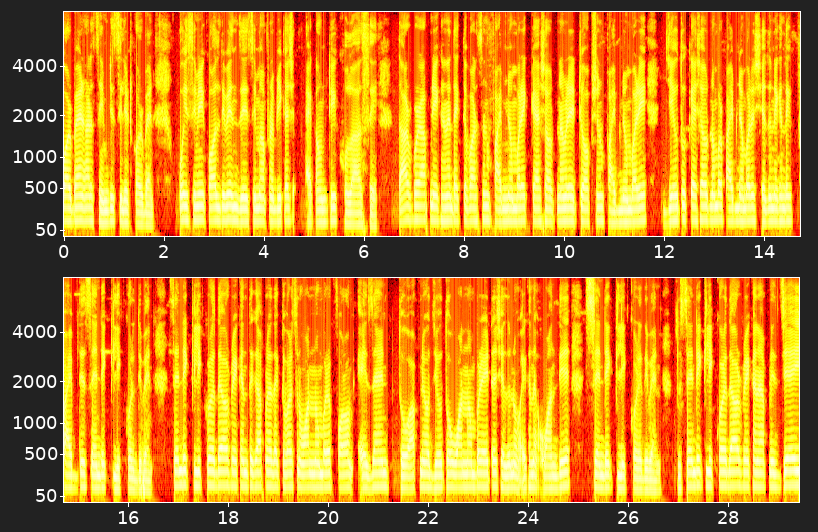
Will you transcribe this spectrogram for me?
করবেন আর সিমটি সিলেক্ট করবেন। ওই সিমে কল দিবেন। যে সিমে আপনার বিকাশ অ্যাকাউন্টটি খোলা আছে। তারপরে আপনি এখানে দেখতে পাচ্ছেন ফাইভ নম্বরে ক্যাশ আউট নামের একটি অপশন ফাইভ নম্বরে যেহেতু ক্যাশ আউট নাম্বার ফাইভ নম্বরে সেজন্য এখান থেকে ফাইভ দিয়ে সেন্ডে ক্লিক করে দিবেন। সেন্ডে ক্লিক করে দেওয়ার পর এখান থেকে আপনারা দেখতে পাচ্ছেন ওয়ান নম্বরে ফর্ম এজেন্ট তো আপনি যেহেতু ওয়ান নম্বরে এটা, সেজন্য এখানে ওয়ান দিয়ে সেন্ডে ক্লিক করে দিবেন। তো সেন্ডে ক্লিক করে দেওয়ার পর এখানে আপনি যেই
